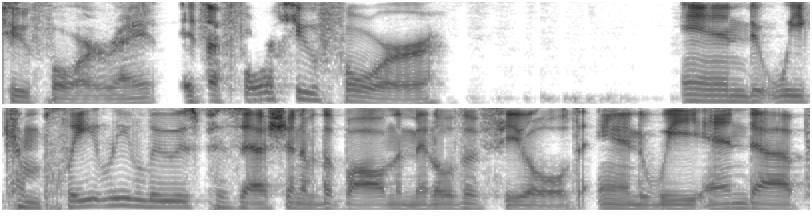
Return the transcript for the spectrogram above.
4-2-4, right? It's a 4-2-4 and we completely lose possession of the ball in the middle of the field and we end up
